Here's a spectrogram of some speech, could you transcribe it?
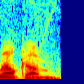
Welcome.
